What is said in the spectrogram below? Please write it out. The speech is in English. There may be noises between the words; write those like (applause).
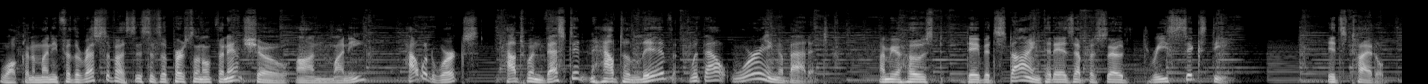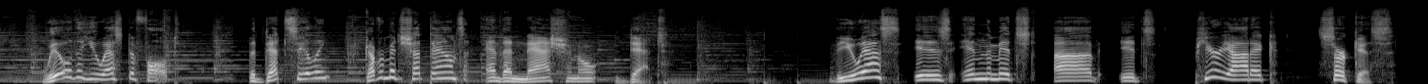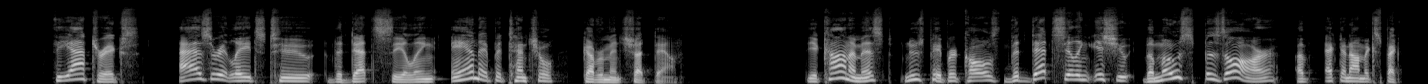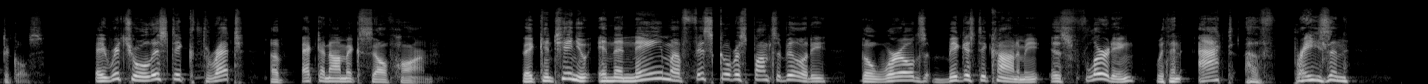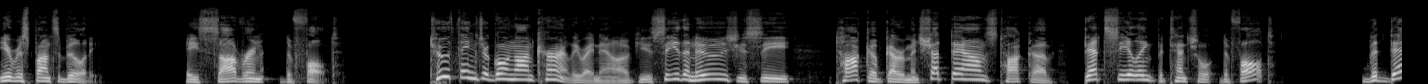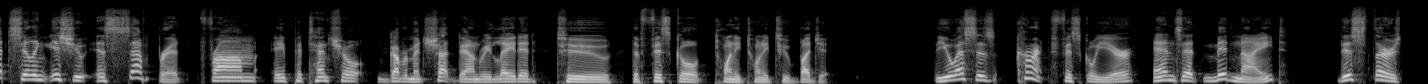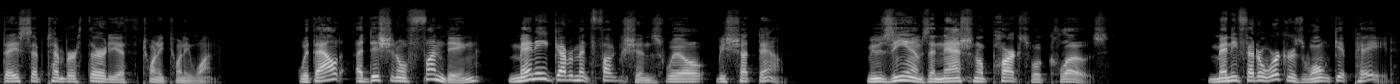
Welcome to Money for the Rest of Us. This is a personal finance show on money, how it works, how to invest it, and how to live without worrying about it. I'm your host, David Stein. Today's episode 360. It's titled, Will the U.S. Default? The Debt Ceiling, Government Shutdowns, and the National Debt. The U.S. is in the midst of its periodic circus, theatrics, as it relates to the debt ceiling and a potential government shutdown. The Economist newspaper calls the debt ceiling issue the most bizarre of economic spectacles, a ritualistic threat of economic self harm. They continue in the name of fiscal responsibility the world's biggest economy is flirting with an act of brazen irresponsibility, a sovereign default. Two things are going on currently right now. If you see the news, you see talk of government shutdowns, talk of debt ceiling, potential default. The debt ceiling issue is separate from a potential government shutdown related to the fiscal 2022 budget. The U.S.'s current fiscal year ends at midnight this Thursday, September 30th, 2021. Without additional funding, many government functions will be shut down. Museums and national parks will close. Many federal workers won't get paid,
